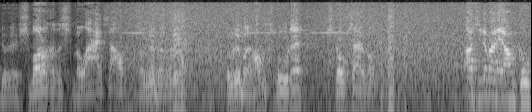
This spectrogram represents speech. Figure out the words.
door s morgens mijn laarzen aan, rubber, rubber handschoenen, stofzuiger. Als je er maar niet aankomt.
